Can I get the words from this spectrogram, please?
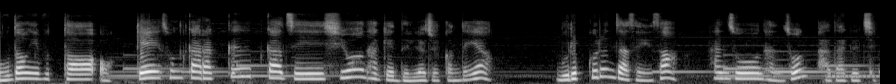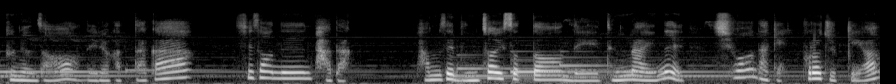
엉덩이부터 어깨, 손가락 끝까지 시원하게 늘려줄 건데요. 무릎 꿇은 자세에서 한손 한 손 바닥을 짚으면서 내려갔다가 시선은 바닥. 밤새 뭉쳐 있었던 내 등 라인을 시원하게 풀어줄게요.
